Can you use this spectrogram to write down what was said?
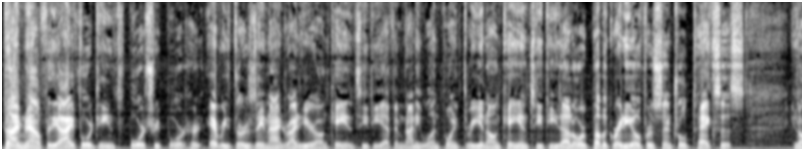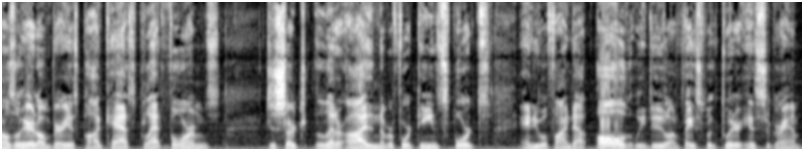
Time now for the I-14 Sports Report, heard every Thursday night right here on KNCT FM 91.3 and on KNCT.org, public radio for Central Texas. You can also hear it on various podcast platforms. Just search the letter I, the number 14, Sports, and you will find out all that we do on Facebook, Twitter, Instagram,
